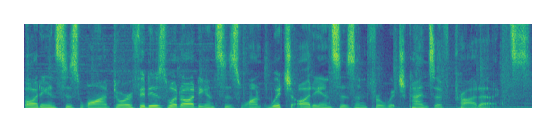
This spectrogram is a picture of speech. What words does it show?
audiences want, or if it is what audiences want, which audiences and for which kinds of products.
